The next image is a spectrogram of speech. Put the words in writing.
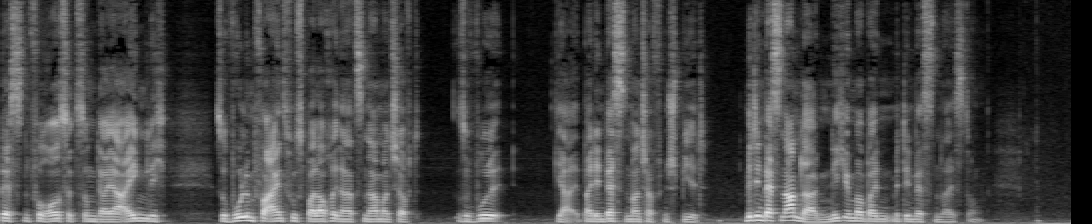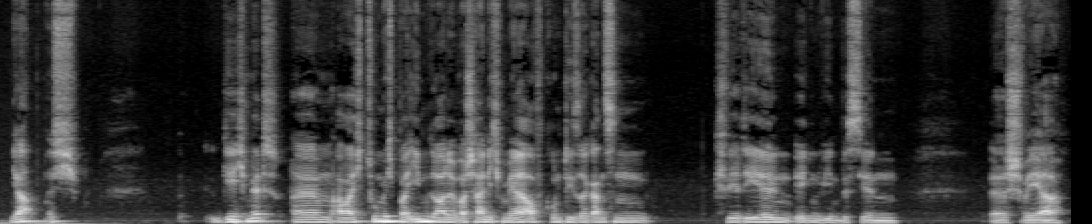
besten Voraussetzungen, da er eigentlich sowohl im Vereinsfußball, auch in der Nationalmannschaft, sowohl ja, bei den besten Mannschaften spielt. Mit den besten Anlagen, nicht immer bei, mit den besten Leistungen. Ja, ich gehe ich mit, ähm, aber ich tue mich bei ihm gerade wahrscheinlich mehr aufgrund dieser ganzen Querelen irgendwie ein bisschen äh, schwer,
